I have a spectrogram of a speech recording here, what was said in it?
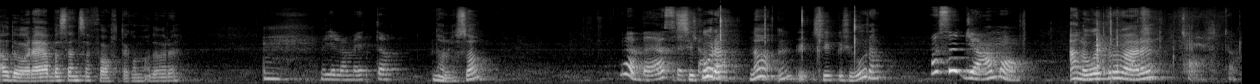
Odore, è abbastanza forte come odore. Glielo metto. Non lo so. Vabbè, assaggiamo. Sicura? No? Mm, sì, sicura? Assaggiamo. Ah, lo vuoi provare? Certo.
